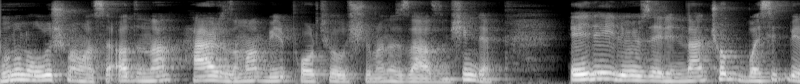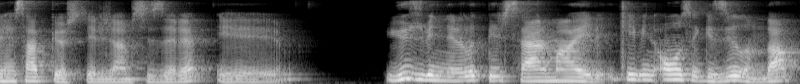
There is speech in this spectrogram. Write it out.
Bunun oluşmaması adına her zaman bir portföy oluşturmanız lazım. Şimdi Ereğli üzerinden çok basit bir hesap göstereceğim sizlere. 100 ee, bin liralık bir sermaye ile 2018 yılında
